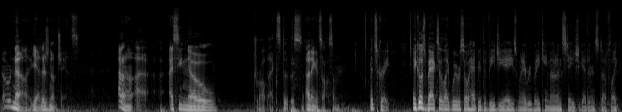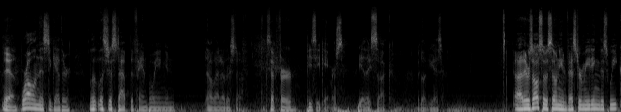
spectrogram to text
No, no, yeah, there's no chance. I don't know. I, I see no drawbacks to this. I think it's awesome. It's great. It goes back to like we were so happy at the VGAs when everybody came out on stage together and stuff. Like Yeah. we're all in this together. Let, let's just stop the fanboying and all that other stuff. Except for PC gamers. Yeah, they suck. We love you guys. Uh, there was also a Sony investor meeting this week.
